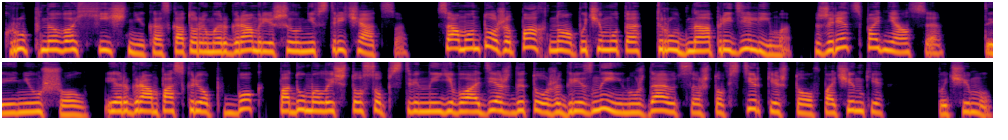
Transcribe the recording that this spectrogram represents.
крупного хищника, с которым Эрграм решил не встречаться. Сам он тоже пах, но почему-то трудно определимо. Жрец поднялся. Ты не ушел. Ирграм поскреб бок, подумалось, что собственные его одежды тоже грязные и нуждаются что в стирке, что в починке. Почему?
